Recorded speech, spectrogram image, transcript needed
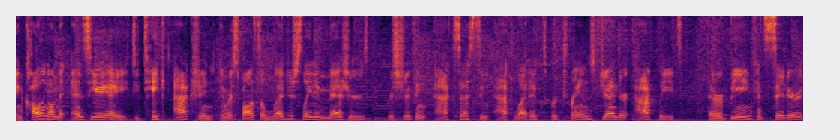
in calling on the NCAA to take action in response to legislative measures restricting access to athletics for transgender athletes that are being considered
